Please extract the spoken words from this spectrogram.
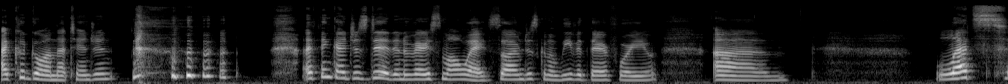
I could go on that tangent. I think I just did in a very small way, so I'm just gonna leave it there for you. Um, let's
